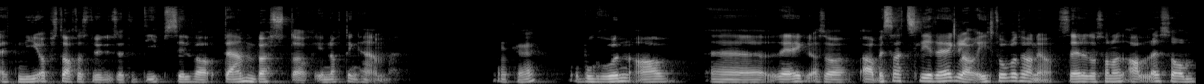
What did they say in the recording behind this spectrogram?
et nyoppstarta studio som heter Deep Silver Dambuster i Nottingham. Ok. Og av eh, regler, altså arbeidsrettslige regler i Storbritannia, så er det da sånn at alle som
